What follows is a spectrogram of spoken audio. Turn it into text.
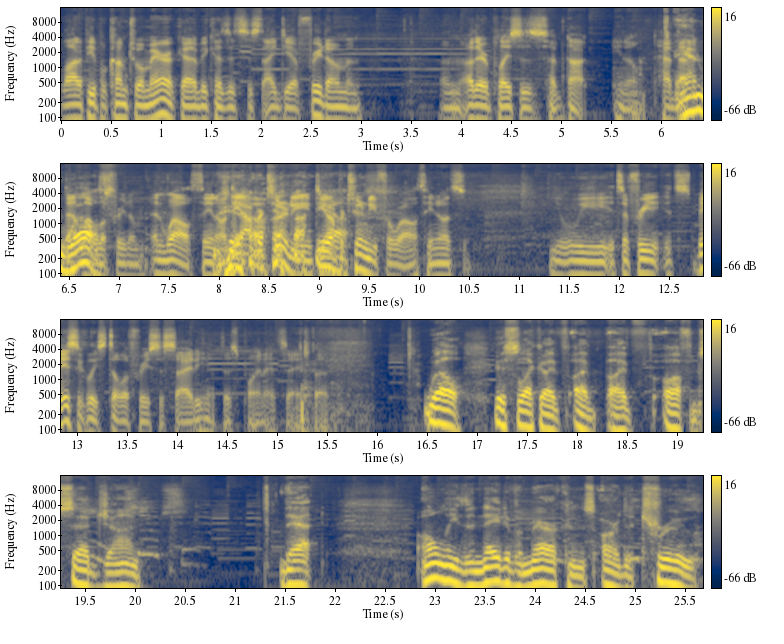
A lot of people come to America because it's this idea of freedom, and and other places have not, you know, had that, that level of freedom and wealth. You know, the opportunity, the Yeah. opportunity for wealth. You know, it's we it's a free. It's basically still a free society at this point, I'd say, but. Well, it's like I've I've I've often said, Jon, that only the Native Americans are the true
